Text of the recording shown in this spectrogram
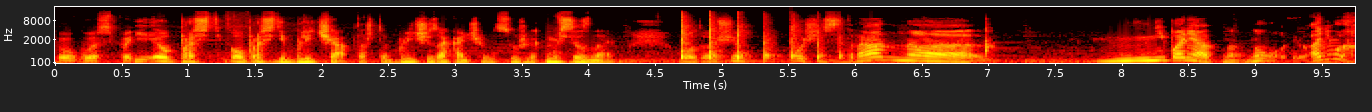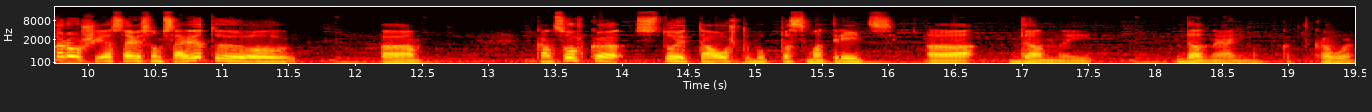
О, господи. И, э, простите, о, простите, Блича, потому что Бличи заканчивается уже, как мы все знаем. Вот, в общем, очень странно, непонятно. Ну, аниме хорошие, я советую, советую. А, концовка стоит того, чтобы посмотреть а, данный, данный аниме как таковое.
